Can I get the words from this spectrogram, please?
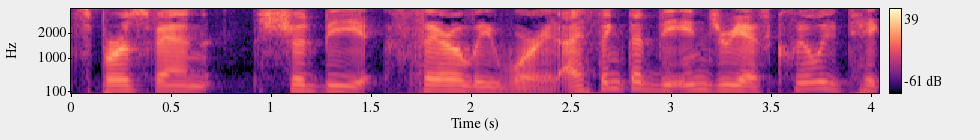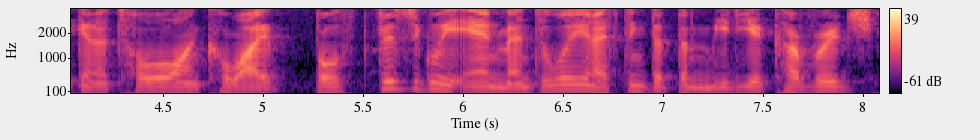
Spurs fan should be fairly worried. I think that the injury has clearly taken a toll on Kawhi, both physically and mentally, and I think that the media coverage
